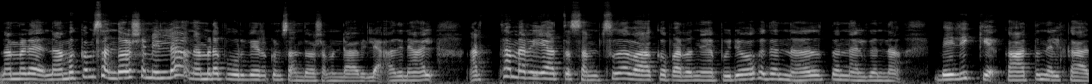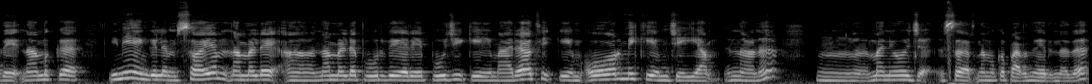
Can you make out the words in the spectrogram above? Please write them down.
നമ്മുടെ നമുക്കും സന്തോഷമില്ല നമ്മുടെ പൂർവികർക്കും സന്തോഷമുണ്ടാവില്ല. അതിനാൽ അർത്ഥമറിയാത്ത സംസ്കൃത വാക്ക് പറഞ്ഞ് പുരോഹിതൻ നേതൃത്വം നൽകുന്ന ബലിക്ക് കാത്തു നിൽക്കാതെ നമുക്ക് ഇനിയെങ്കിലും സ്വയം നമ്മളുടെ നമ്മളുടെ പൂർവികരെ പൂജിക്കുകയും ആരാധിക്കുകയും ഓർമ്മിക്കുകയും ചെയ്യാം എന്നാണ് മനോജ് സർ നമുക്ക് പറഞ്ഞു തരുന്നത്.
